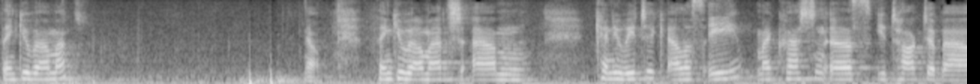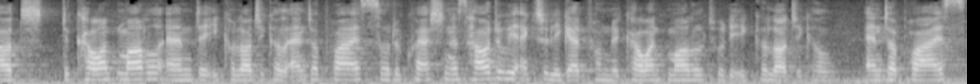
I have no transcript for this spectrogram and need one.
Thank you very much. Thank you very much. Um, Kenny Wittig, LSE. My question is you talked about the current model and the ecological enterprise. So the question is how do we actually get from the current model to the ecological enterprise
